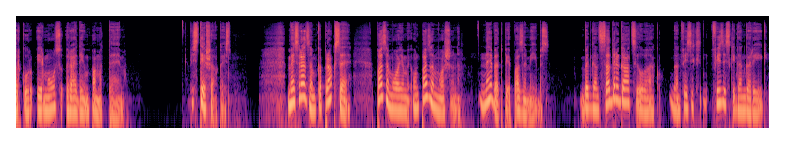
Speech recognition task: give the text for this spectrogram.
par kuru ir mūsu raidījuma pamattēma? Vistiešākais. Mēs redzam, ka praksē pazemojumi un pazemošana neved pie pazemības, bet gan sadragā cilvēku, gan fiziski, fiziski gan garīgi.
